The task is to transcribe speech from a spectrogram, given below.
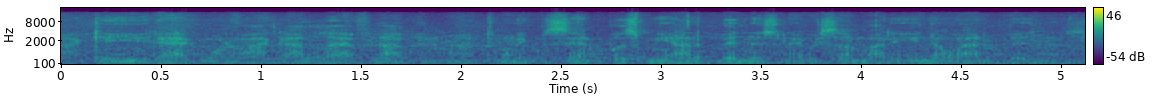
I give you that. What do I got left? Nothing. Around 20% puts me out of business and every somebody you know out of business.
